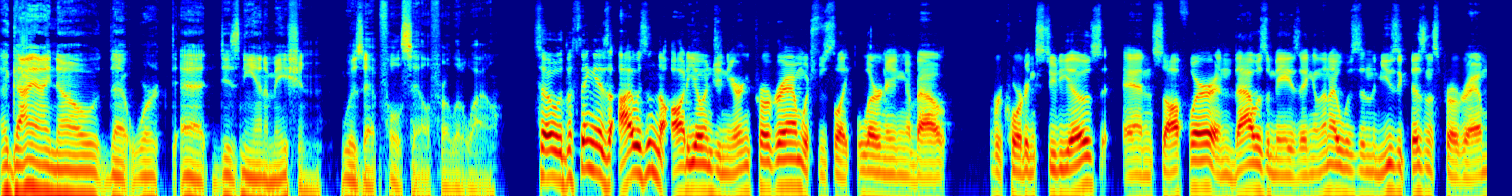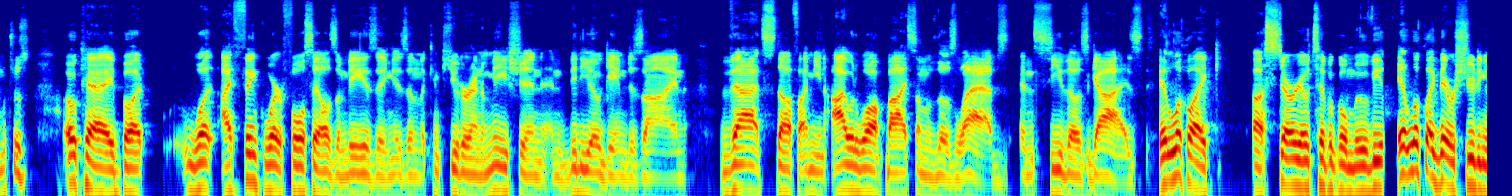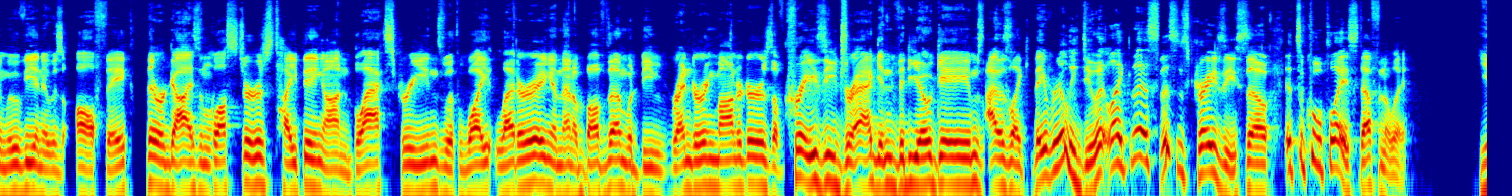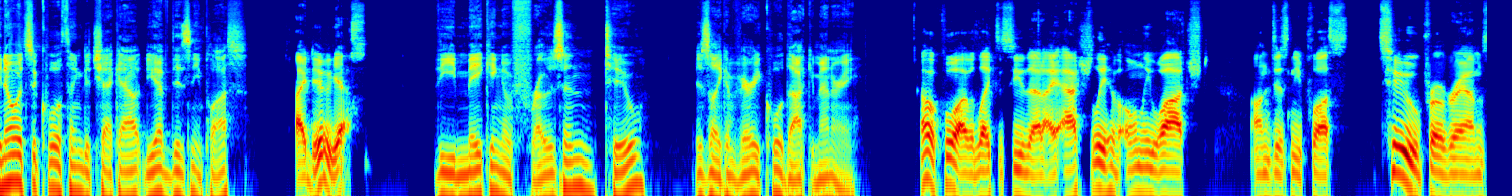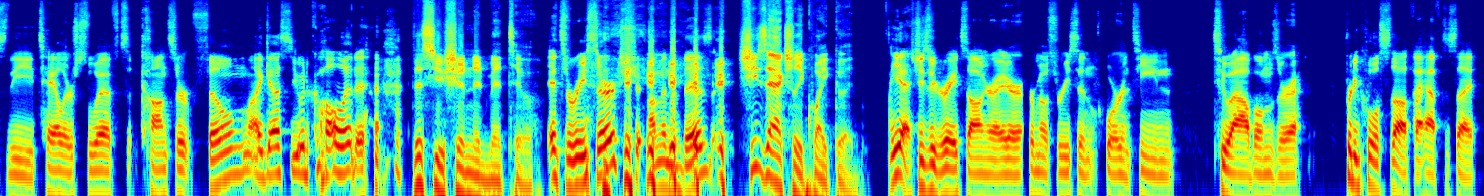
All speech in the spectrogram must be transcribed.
A guy I know that worked at Disney Animation was at Full Sail for a little while. So the thing is, I was in the audio engineering program, which was like learning about recording studios and software, and that was amazing. And then I was in the music business program, which was okay, but what I think where Full Sail is amazing is in the computer animation and video game design. That stuff, I mean, I would walk by some of those labs and see those guys. It looked like a stereotypical movie. It looked like they were shooting a movie and it was all fake. There were guys in clusters typing on black screens with white lettering, and then above them would be rendering monitors of crazy dragon video games. I was like, they really do it like this? This is crazy. So it's a cool place, definitely. You know, it's a cool thing to check out. Do you have Disney Plus? I do, yes. The making of Frozen 2 is like a very cool documentary. Oh, cool. I would like to see that. I actually have only watched on Disney Plus two programs the Taylor Swift concert film, I guess you would call it. this you shouldn't admit to. It's research. I'm in the biz. She's actually quite good. Yeah, she's a great songwriter. Her most recent Quarantine two albums are pretty cool stuff, I have to say.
